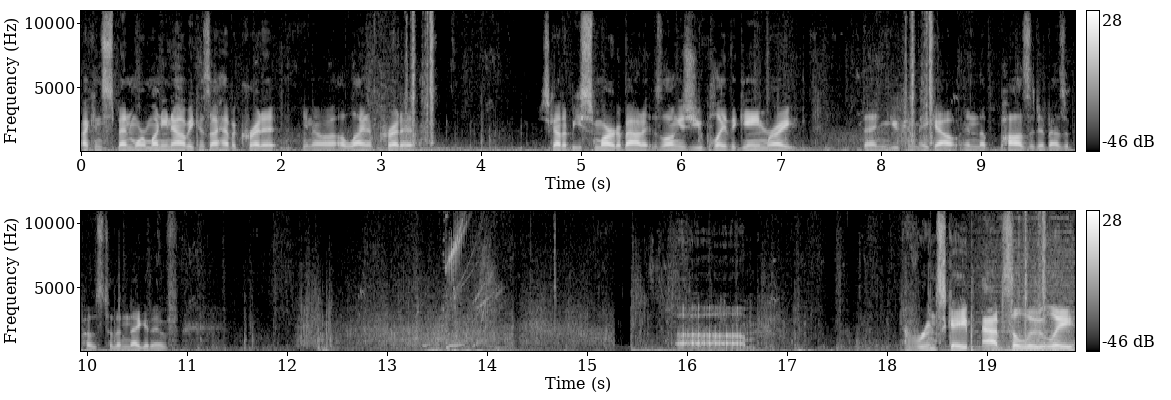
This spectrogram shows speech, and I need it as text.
I can spend more money now because I have a credit, you know, a line of credit. Just got to be smart about it. As long as you play the game right, then you can make out in the positive as opposed to the negative. Um, RuneScape, absolutely.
